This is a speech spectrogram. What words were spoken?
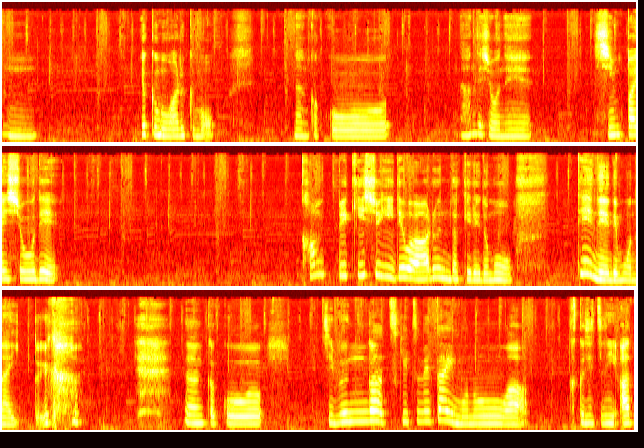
うん、良くも悪くもなんかこうなんでしょうね。心配性で完璧主義ではあるんだけれども丁寧でもないというか。なんかこう自分が突き詰めたいものは確実にあっ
